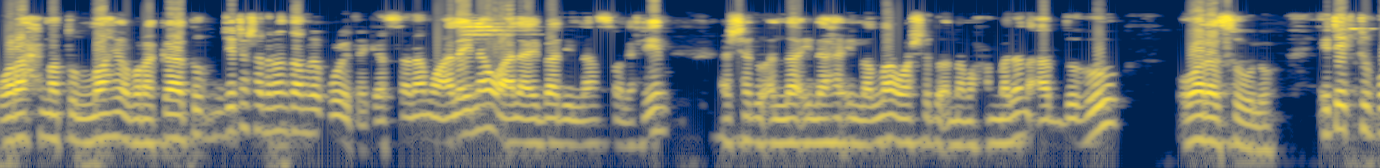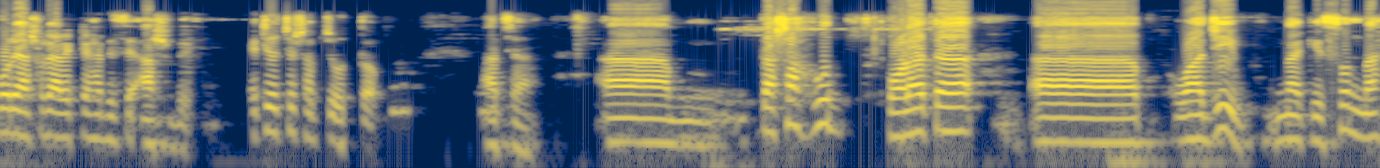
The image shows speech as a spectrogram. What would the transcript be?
ওয়া রাহমাতুল্লাহি ওয়া বারাকাতুহু। যেটা সাধারণত আমরা পড়ে থাকি, আসসালামু আলাইনা ওয়া আলা ইবাদিল্লাহিস সালিহিন আশহাদু আল্লা ইলাহা ইল্লাল্লাহ ওয়া আশহাদু আন্না মুহাম্মাদান আবদুহু ওয়া রাসূলুহু। এটা একটু পরে আসলে আরেকটা হাদিসে আসবে। এটি হচ্ছে সবচেয়ে উত্তম। আচ্ছা তাসাহুদ পড়াটা ওয়াজিব নাকি সুন্নাহ?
